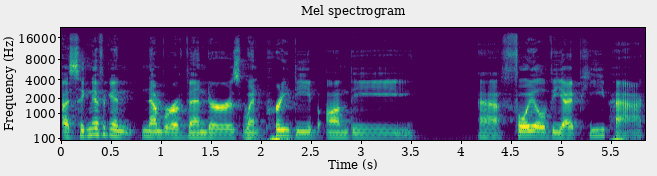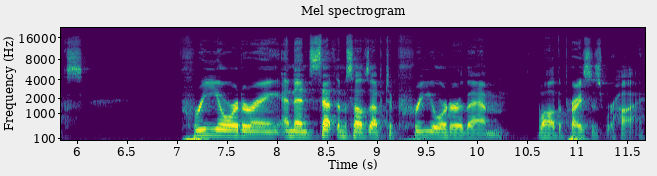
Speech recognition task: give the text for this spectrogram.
a significant number of vendors went pretty deep on the uh, foil VIP packs, pre-ordering and then set themselves up to pre-order them while the prices were high.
